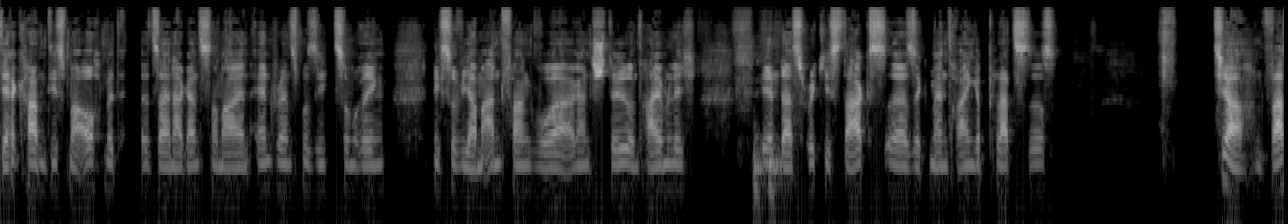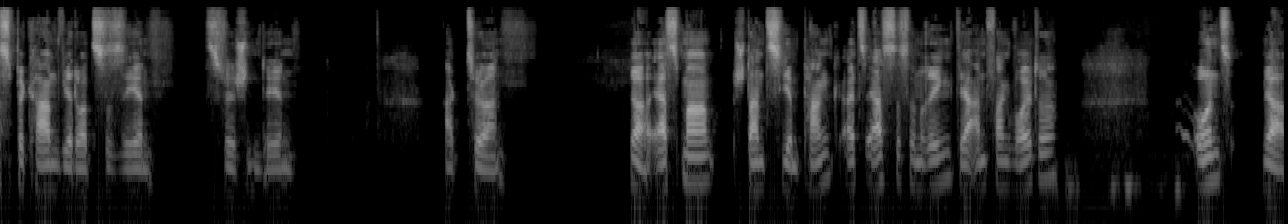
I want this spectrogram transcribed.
Der kam diesmal auch mit seiner ganz normalen Entrance-Musik zum Ring. Nicht so wie am Anfang, wo er ganz still und heimlich in das Ricky Starks-Segment äh, reingeplatzt ist. Tja, und was bekamen wir dort zu sehen zwischen den Akteuren? Ja, erstmal stand CM Punk als erstes im Ring, der anfangen wollte. Und ja,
